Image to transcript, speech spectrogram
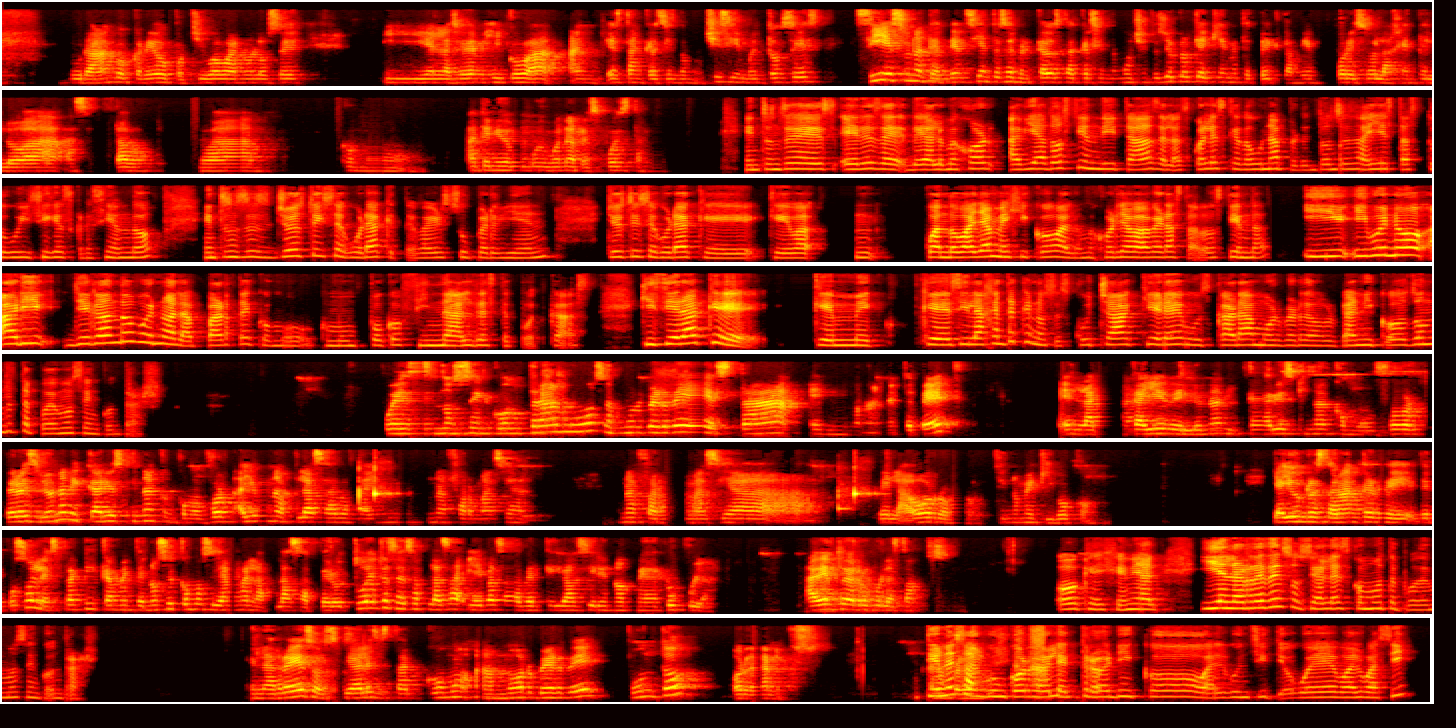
Durango, creo, por Chihuahua, no lo sé. Y en la Ciudad de México están creciendo muchísimo. Entonces, sí es una tendencia, entonces el mercado está creciendo mucho. Entonces, yo creo que aquí en Metepec también, por eso la gente lo ha aceptado, lo ha como ha tenido muy buena respuesta. Entonces, eres de, a lo mejor había dos tienditas, de las cuales quedó una, pero entonces ahí estás tú y sigues creciendo. Entonces, yo estoy segura que te va a ir súper bien. Yo estoy segura que, que va, mm, cuando vaya a México, a lo mejor ya va a haber hasta dos tiendas. Y, y, bueno, Ari, llegando bueno a la parte como, como un poco final de este podcast, quisiera que, que me que si la gente que nos escucha quiere buscar Amor Verde Orgánicos, ¿dónde te podemos encontrar? Pues nos encontramos, Amor Verde está en Metepec, en la calle de Leona Vicario, esquina con Monfort. Pero es Leona Vicario, esquina con Monfort. Hay una plaza donde hay una farmacia, una farmacia del ahorro, si no me equivoco. Y hay un restaurante de, de pozoles, prácticamente, no sé cómo se llama en la plaza, pero tú entras a esa plaza y ahí vas a ver que iba a ir enorme rúcula. Adentro de rúcula estamos. Ok, genial. ¿Y en las redes sociales cómo te podemos encontrar? En las redes sociales está como amorverde.orgánicos. ¿Tienes algún correo electrónico o algún sitio web o algo así?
